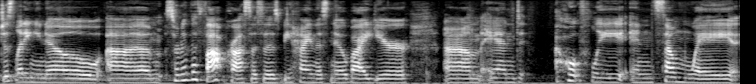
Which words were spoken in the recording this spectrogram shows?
just letting you know um, sort of the thought processes behind this no buy year um, and hopefully in some way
